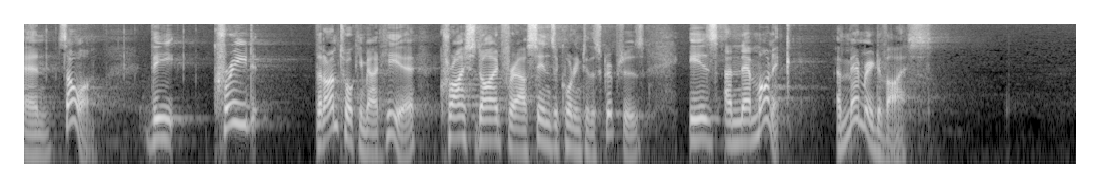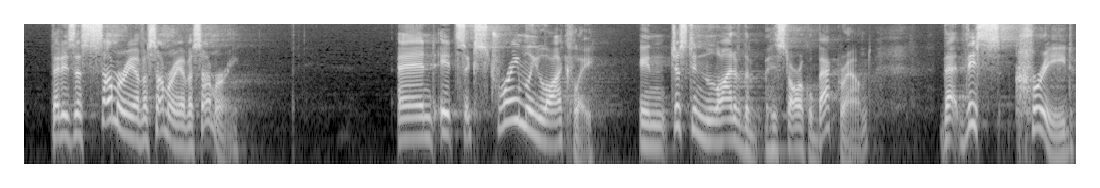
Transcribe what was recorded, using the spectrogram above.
and so on. The creed that I'm talking about here, Christ died for our sins according to the scriptures, is a mnemonic, a memory device. That is a summary of a summary of a summary. And it's extremely likely, in, just in light of the historical background, that this creed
